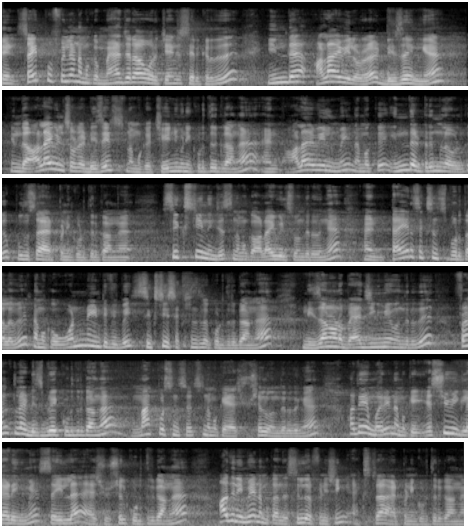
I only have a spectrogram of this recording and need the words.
தென் சைட் ப்ரொஃபைலில் நமக்கு மேஜராக ஒரு சேஞ்சஸ் இருக்கிறது. இந்த அலாய்விலோட டிசைனுங்க இந்த அலைவீல்ஸோட டிசைன்ஸ் நமக்கு சேஞ்ச் பண்ணி கொடுத்துருக்காங்க. அண்ட் அலைவீலுமே நமக்கு இந்த ட்ரிம் லெவலுக்கு புதுசாக ஆட் பண்ணி கொடுத்துருக்காங்க. சிக்ஸ்டீன் இன்ச்சஸ் நமக்கு அலைவீல்ஸ் வந்துருதுங்க. அண்ட் டயர் செக்ஷன்ஸ் பொறுத்தளவு நமக்கு one ninety five by sixty செக்ஷன்ஸில் கொடுத்துருக்காங்க. நிசானோட பேஜிங்குமே வந்துருது. ஃப்ரண்ட்டில் டிஸ்பிளே கொடுத்துருக்காங்க. மேக் பர்சன் செட்ஸ் நமக்கு ஆஸ் யூஷுவல் வந்துருதுங்க. அதே மாதிரி நமக்கு எஸ்யூவி கிளாடிங்குமே சைடில் ஆஸ் யூஷுவல் கொடுத்துருக்காங்க. அதுலேயுமே நமக்கு அந்த சில்வர் ஃபினிஷிங் எக்ஸ்ட்ரா ஆட் பண்ணி கொடுத்துருக்காங்க.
